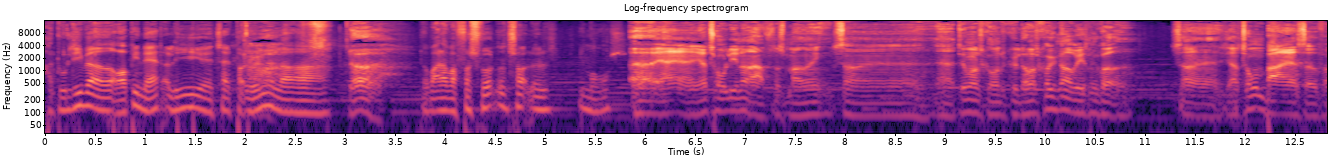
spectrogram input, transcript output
har du lige været op i nat og lige uh, taget et par øl, eller... Ja, Det var bare, der var forsvundet 12 øl i morges. Uh, ja, ja, jeg tog lige noget aftensmad, ikke? Så uh, ja, det må jeg sgu undskylde. Der var sgu ikke noget risengrød. Så uh, jeg tog en bajer i stedet for.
